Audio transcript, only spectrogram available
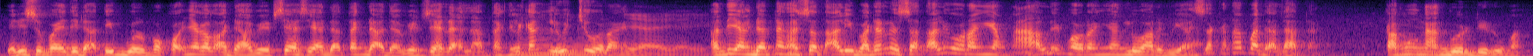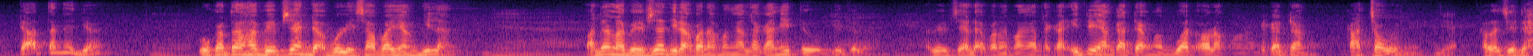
Jadi supaya tidak timbul, pokoknya kalau ada Habib saya, saya datang, tidak ada Habib saya, tidak datang. Ini kan hmm, lucu orang. Iya, iya, iya. Nanti yang datang Ustaz Ali, padahal Ustaz Ali orang yang alim, orang yang luar biasa. Ya. Kenapa tidak datang? Kamu iya. nganggur di rumah, datang aja. Ya. Oh, kata Habib saya tidak boleh siapa yang bilang. Ya. Padahal Habib saya tidak pernah mengatakan itu, ya. gitu loh. Habib saya tidak pernah mengatakan itu yang kadang membuat orang-orang kadang kacau ini. Ya. Kalau sudah,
